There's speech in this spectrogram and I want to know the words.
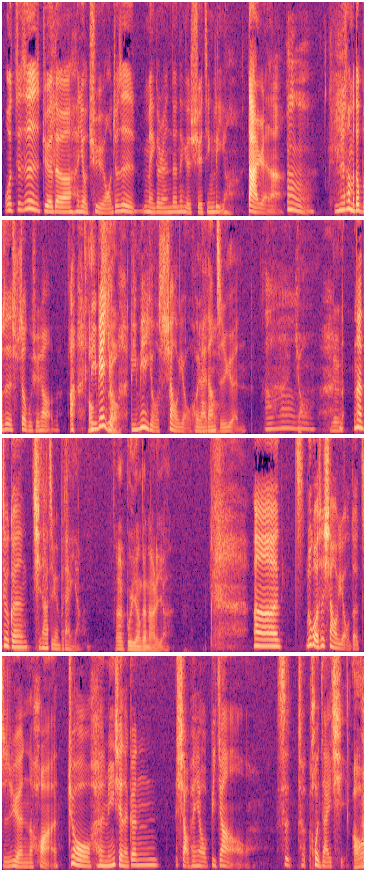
我只是觉得很有趣哦，就是每个人的那个学经历哦，大人啊，嗯，因为他们都不是社谷学校的啊，里面有里面有校友回来当职员。哦，有，那那就跟其他职员不太一样。那不一样在哪里啊？呃，如果是校友的职员的话，就很明显的跟小朋友比较是混在一起。哦，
